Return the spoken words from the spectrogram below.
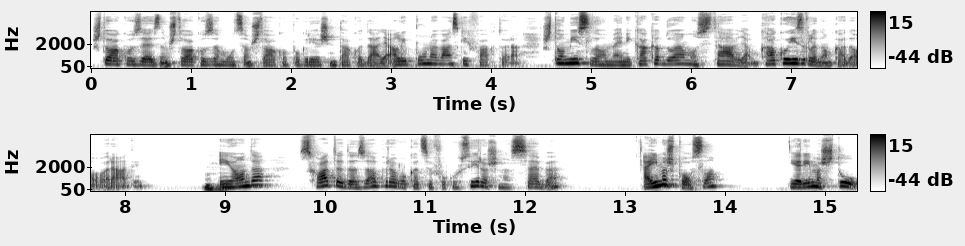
Što ako zeznam, što ako zamucam, što ako pogriješim, tako dalje. Ali puno je vanjskih faktora. Što misle o meni, kakav dojam ostavljam, kako izgledam kada ovo radim. Mhm. I onda shvate da zapravo kad se fokusiraš na sebe, a imaš posla, jer imaš tu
